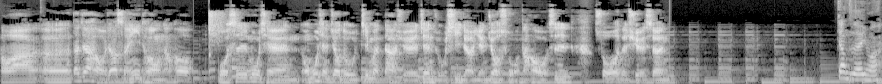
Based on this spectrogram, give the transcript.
好啊，呃，大家好，我叫沈一彤，然后我是目前我目前就读金门大学建筑系的研究所，然后我是硕二的学生。这样子而已吗？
